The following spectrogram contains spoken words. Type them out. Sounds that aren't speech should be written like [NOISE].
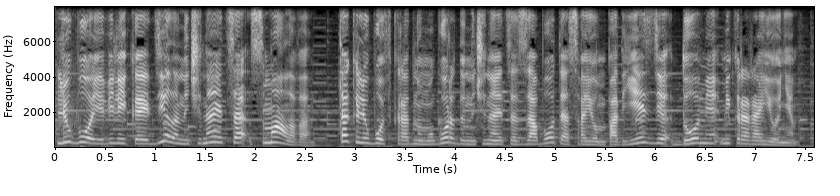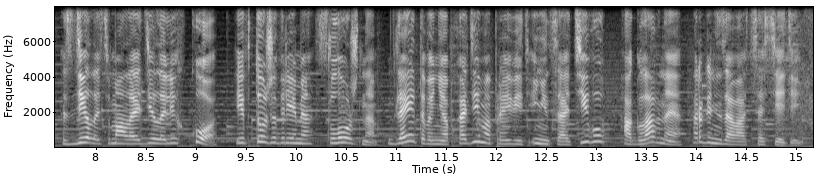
Любое великое дело начинается с малого. Так и любовь к родному городу начинается с заботы о своем подъезде, доме, микрорайоне. Сделать малое дело легко и в то же время сложно. Для этого необходимо проявить инициативу, а главное – организовать соседей.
